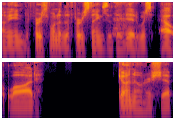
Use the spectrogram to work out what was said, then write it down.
I mean, the first one of the first things that they did was outlawed gun ownership,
